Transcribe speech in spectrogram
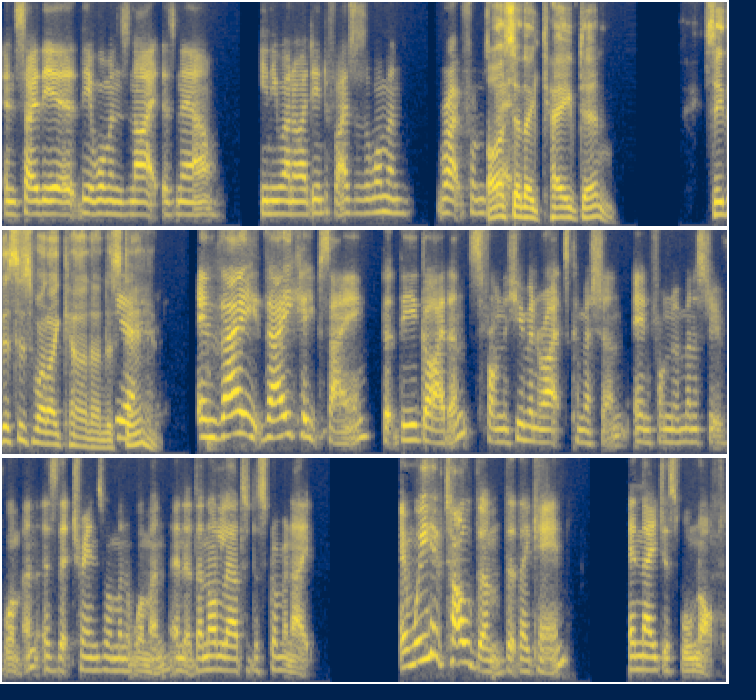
And so their their women's night is now anyone who identifies as a woman, right from Oh, so they caved in. See, this is what I can't understand. and they they keep saying that their guidance from the Human Rights Commission and from the Ministry of Women is that trans women are women and that they're not allowed to discriminate. And we have told them that they can, and they just will not.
